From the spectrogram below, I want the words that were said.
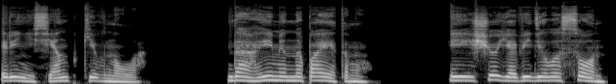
Ренесенп кивнула. Да, именно поэтому. И еще я видела сон.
